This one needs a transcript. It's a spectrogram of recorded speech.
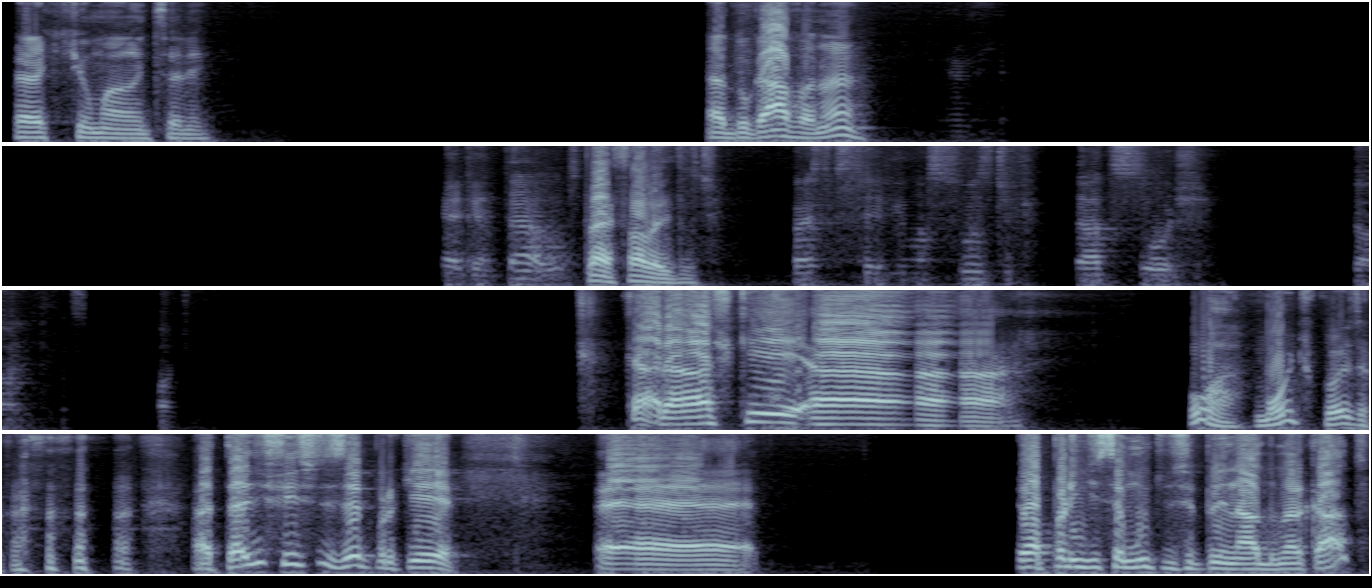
Espera que tinha uma antes ali. É do Gava, não é? Quer tentar? Vai, fala aí, Dudu. Quais seriam as suas dificuldades hoje? Cara, acho que. Uh, porra, um monte de coisa, cara. Até é difícil dizer, porque. É, eu aprendi a ser muito disciplinado no mercado,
